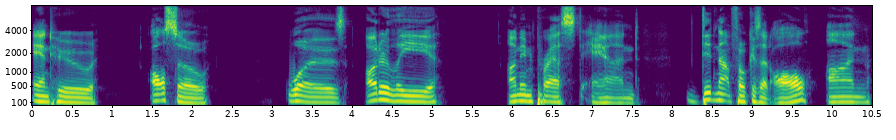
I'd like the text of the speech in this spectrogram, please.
and who also was utterly unimpressed and did not focus at all on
